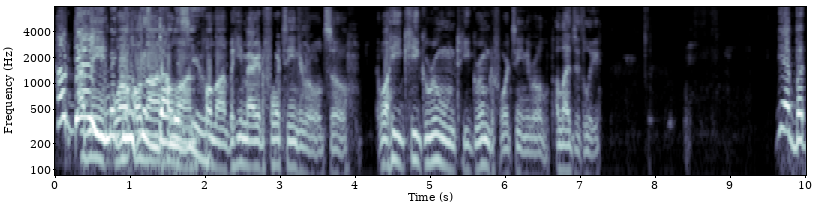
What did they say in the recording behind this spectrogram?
How dare I you make well, me look hold as on, dumb as on, you? hold on. But he married a 14 year old, so well, he he groomed, he groomed a 14 year old allegedly. Yeah, but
